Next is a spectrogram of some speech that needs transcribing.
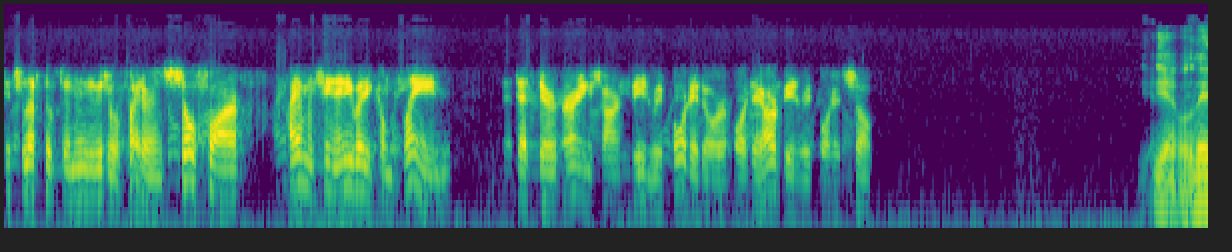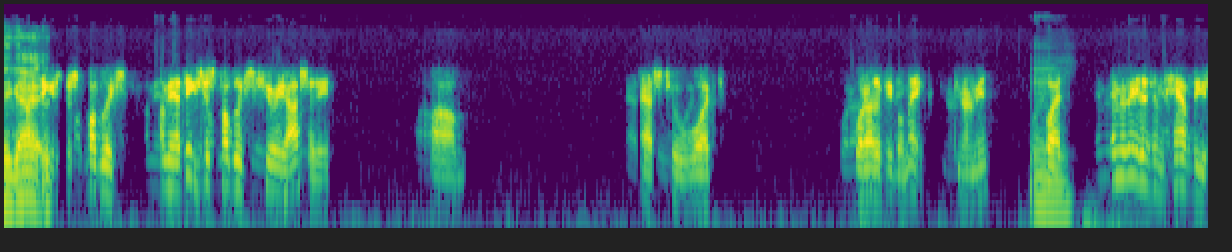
it's left up to an individual fighter. And so far, I haven't seen anybody complain that their earnings aren't being reported or or they are being reported. So yeah, well, there you go. I think it's just public. I mean, I think it's just public's curiosity um, as to what what other people make. You know what I mean? Mm. But MMA doesn't have these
